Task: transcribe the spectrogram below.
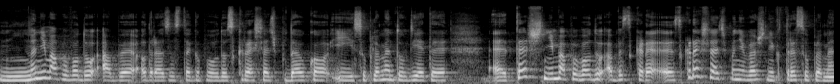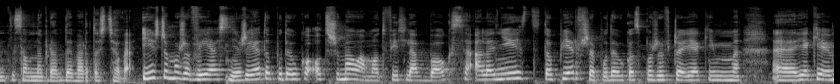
mm, no nie ma powodu, aby od razu z tego powodu skreślać pudełko i suplementów diety. E, też nie ma powodu, aby skre e, skreślać, ponieważ niektóre suplementy są naprawdę wartościowe. I jeszcze może wyjaśnię, że ja to pudełko otrzymałam od Fit Love Box, ale nie jest to pierwsze pudełko spożywcze, jakim, e, jakie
